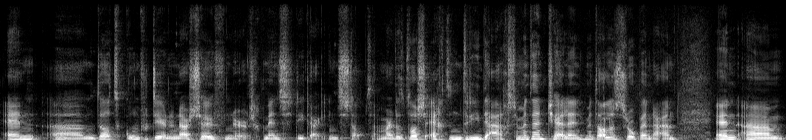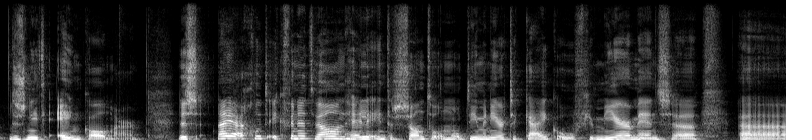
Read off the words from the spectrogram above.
En um, dat converteerde naar 37 mensen die daarin stapten. Maar dat was echt een driedaagse met een challenge, met alles erop en eraan. En um, dus niet één call maar. Dus nou ja, goed, ik vind het wel een hele interessante om op die manier te kijken of je meer mensen uh,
